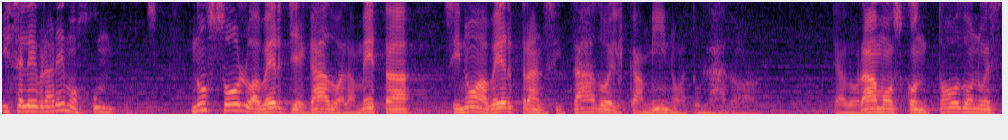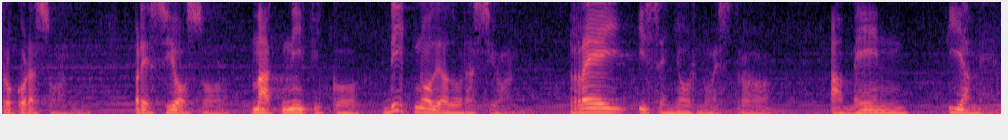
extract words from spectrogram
y celebraremos juntos, no solo haber llegado a la meta, sino haber transitado el camino a tu lado. Te adoramos con todo nuestro corazón, precioso, magnífico, digno de adoración, Rey y Señor nuestro. Amén y amén.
